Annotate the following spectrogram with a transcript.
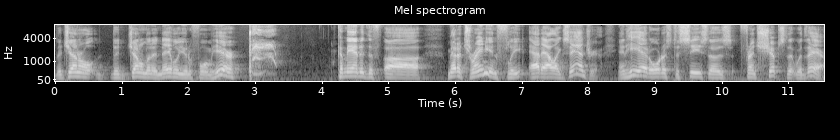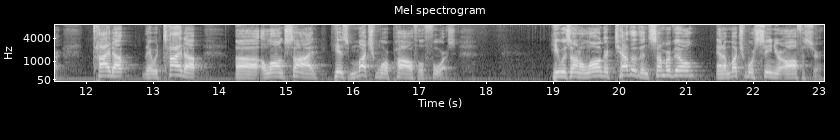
the, general, the gentleman in naval uniform here, commanded the uh, Mediterranean fleet at Alexandria, and he had orders to seize those French ships that were there. Tied up, they were tied up uh, alongside his much more powerful force. He was on a longer tether than Somerville and a much more senior officer.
